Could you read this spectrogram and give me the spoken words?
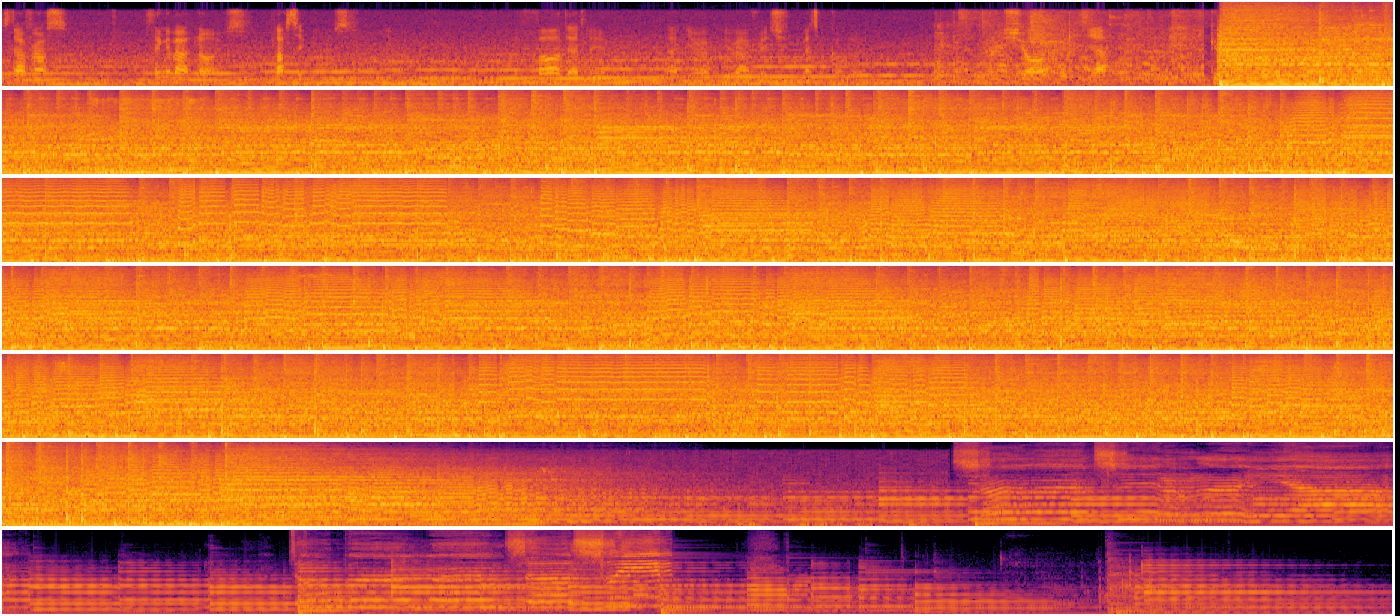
Stavros, the thing about knives, plastic knives, they're far deadlier than your, your average metal cutlery. Pretty sharp. Yeah? sun.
